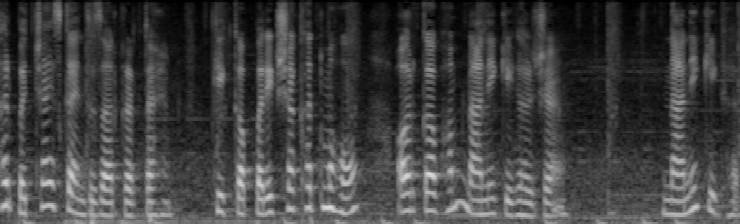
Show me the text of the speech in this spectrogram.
हर बच्चा इसका इंतज़ार करता है कि कब परीक्षा खत्म हो और कब हम नानी के घर जाएँ। नानी के घर,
